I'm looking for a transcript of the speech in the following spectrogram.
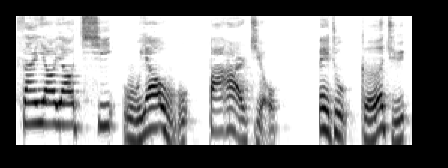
三幺幺七五幺五八二九，备注“格局”，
